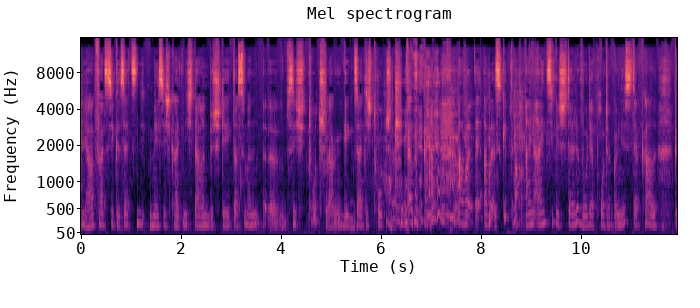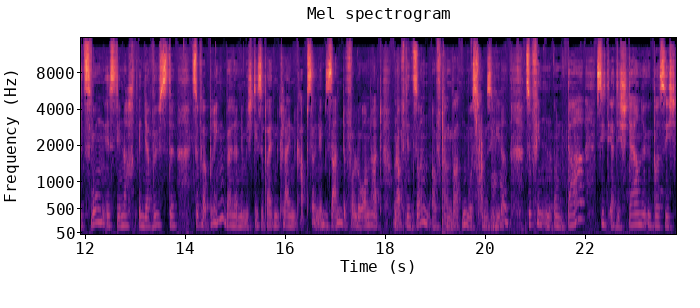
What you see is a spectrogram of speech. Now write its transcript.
Ja, falls die Gesetzmäßigkeit nicht darin besteht, dass man äh, sich totschlagen, gegenseitig totschlagen okay. kann. aber, aber es gibt auch eine einzige Stelle, wo der Protagonist, der Karl, gezwungen ist, die Nacht in der Wüste zu verbringen, weil er nämlich diese beiden kleinen Kapseln im Sande verloren hat und auf den Sonnenaufgang warten muss, um sie mhm. wieder zu finden. Und da sieht er die Sterne über sich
